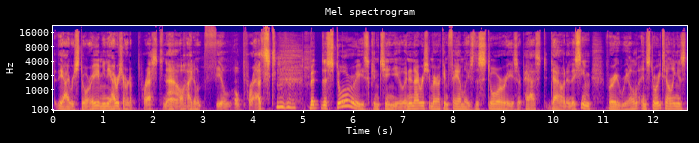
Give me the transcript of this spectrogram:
the Irish story. I mean, the Irish aren't oppressed now. I don't feel oppressed. Mm-hmm. But the stories continue. And in Irish American families, the stories are passed down and they seem very real. And storytelling is,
